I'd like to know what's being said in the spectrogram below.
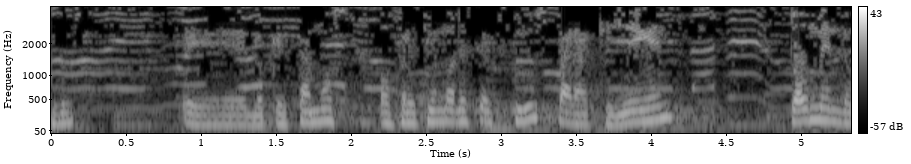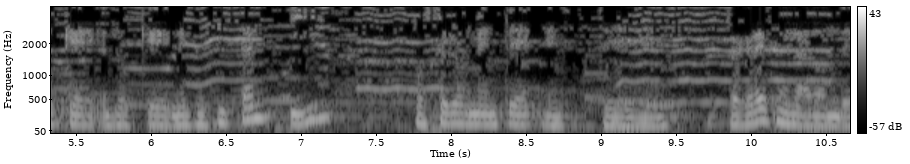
luz. Eh, lo que estamos ofreciéndoles es luz para que lleguen, tomen lo que lo que necesitan y posteriormente este regresen a donde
